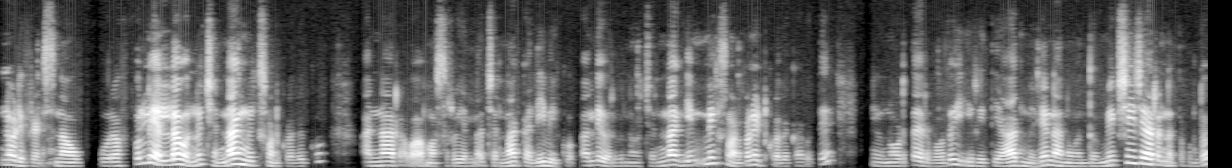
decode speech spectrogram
ನೋಡಿ. ಫ್ರೆಂಡ್ಸ್ ನಾವು ಪೂರ ಫುಲ್ ಎಲ್ಲವನ್ನು ಚೆನ್ನಾಗಿ ಮಿಕ್ಸ್ ಮಾಡ್ಕೊಳ್ಬೇಕು. ಅನ್ನ, ರವೆ, ಮೊಸರು ಎಲ್ಲ ಚೆನ್ನಾಗಿ ಕಲಿಬೇಕು. ಅಲ್ಲಿವರೆಗೂ ನಾವು ಚೆನ್ನಾಗಿ ಮಿಕ್ಸ್ ಮಾಡ್ಕೊಂಡು ಇಟ್ಕೊಳ್ಬೇಕಾಗುತ್ತೆ. ನೀವು ನೋಡ್ತಾ ಇರ್ಬೋದು, ಈ ರೀತಿ ಆದಮೇಲೆ ನಾನು ಒಂದು ಮಿಕ್ಸಿ ಜಾರನ್ನು ತಗೊಂಡು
